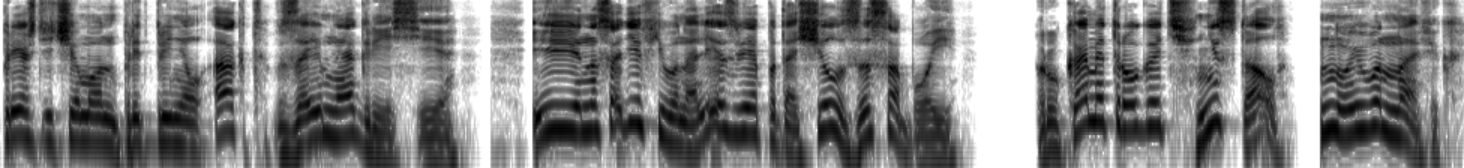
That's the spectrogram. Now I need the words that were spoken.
прежде чем он предпринял акт взаимной агрессии, и, насадив его на лезвие, потащил за собой. Руками трогать не стал, ну его нафиг.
